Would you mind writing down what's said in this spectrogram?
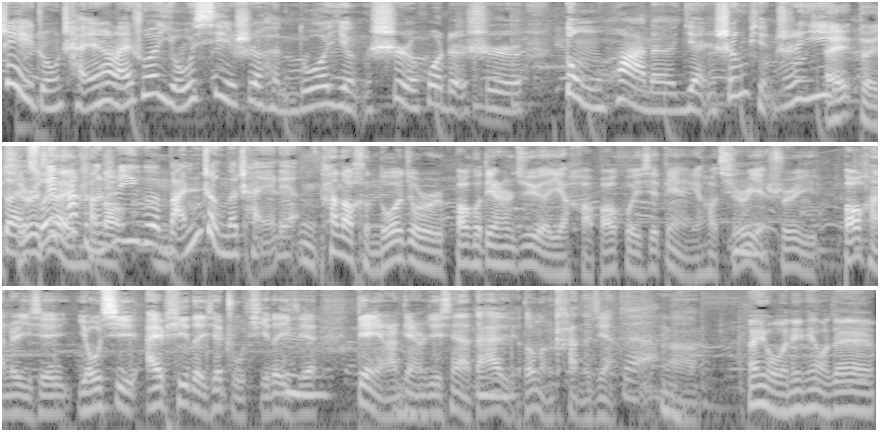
这种产业上来说，游戏是很多影视或者是动画的衍生品之一。哎，对，对，所以它可能是一个完整的产业链。嗯，看到很多就是包括电视剧也好，包括一些电影也好，其实也是包含着一些游戏 IP 的一些主题的一些电影啊电视剧，现在大家也都能看得见。对啊，啊，哎呦，我那天我在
